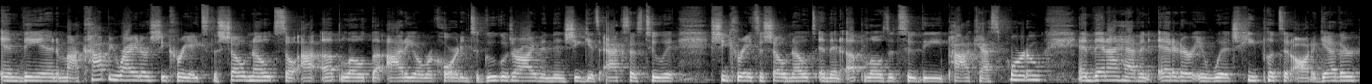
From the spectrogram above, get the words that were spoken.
And then my copywriter, she creates the show notes. So I upload the audio recording to Google Drive and then she gets access to it. She creates the show notes and then uploads it to the podcast portal. And then I have an editor in which he puts it all together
